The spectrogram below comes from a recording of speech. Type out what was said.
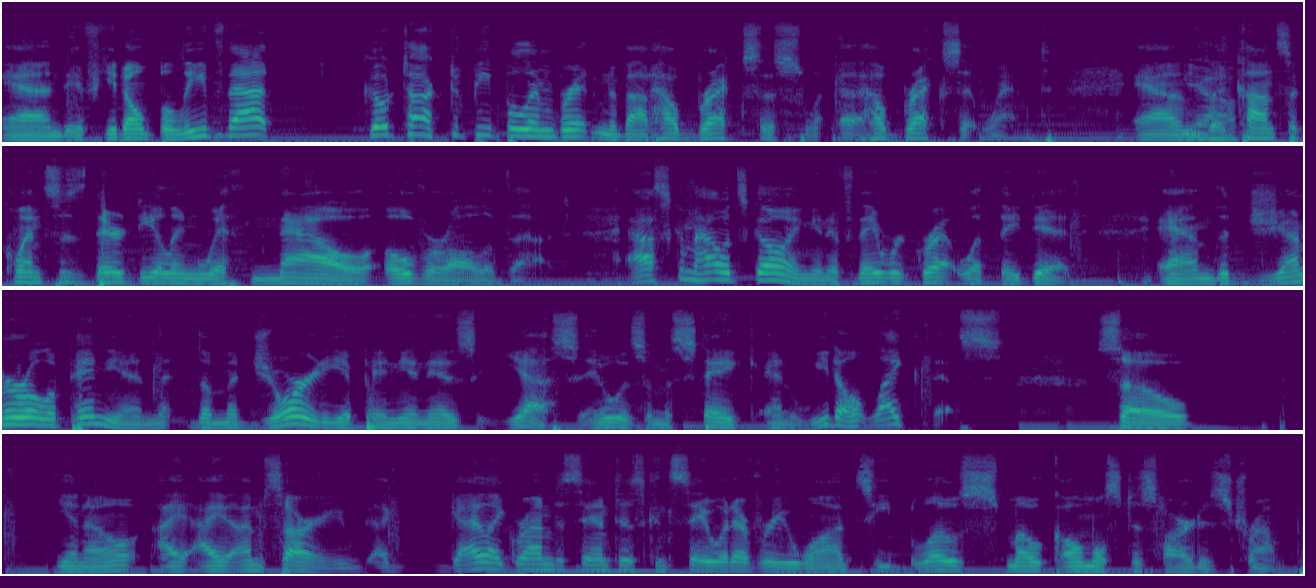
And if you don't believe that, go talk to people in Britain about how Brexit uh, how Brexit went and Yeah. the consequences they're dealing with now over all of that. Ask them how it's going and if they regret what they did. And the general opinion, the majority opinion is yes, it was a mistake and we don't like this. So, you know, I, I I'm sorry. A guy like Ron DeSantis can say whatever he wants. He blows smoke almost as hard as Trump.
